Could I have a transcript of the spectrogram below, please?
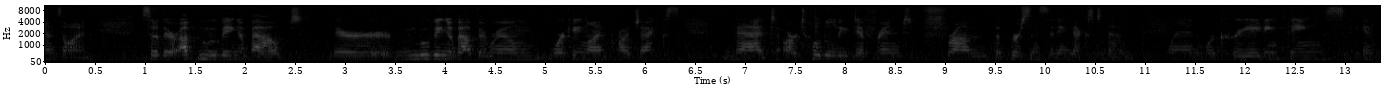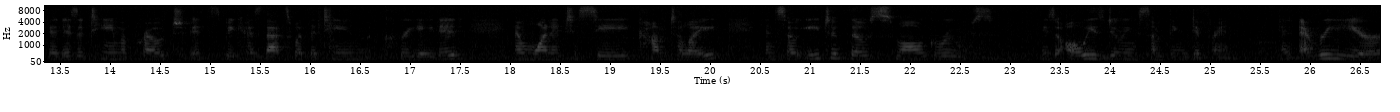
hands-on. So they're up moving about, they're moving about the room, working on projects that are totally different from the person sitting next to them. When we're creating things, if it is a team approach, it's because that's what the team created and wanted to see come to light. And so each of those small groups is always doing something different. And every year,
